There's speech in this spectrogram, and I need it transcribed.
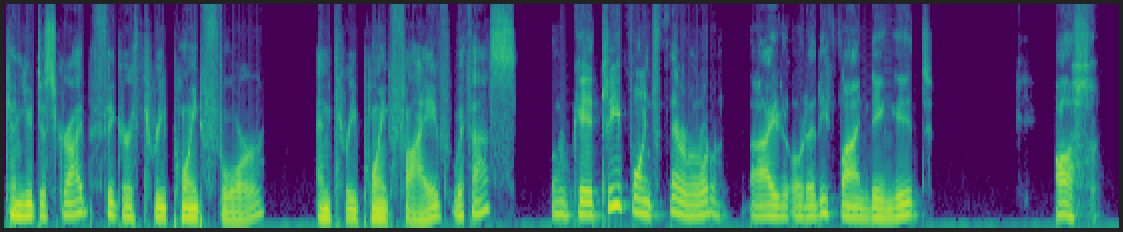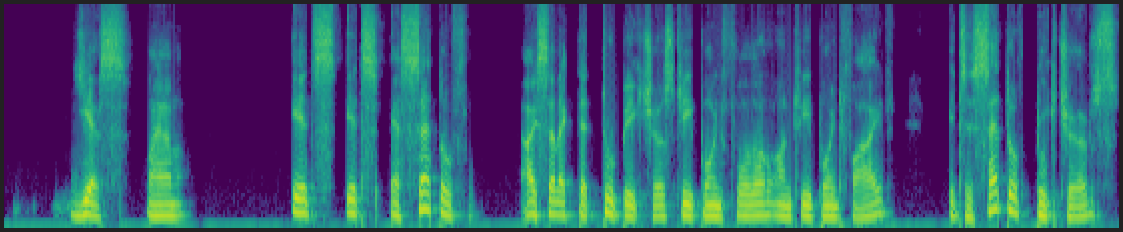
Can you describe figure 3.4 and 3.5 with us? Okay, 3.4, I already finding it. Oh, yes. Um, it's it's a set of I selected two pictures, 3.4 and 3.5. It's a set of pictures,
